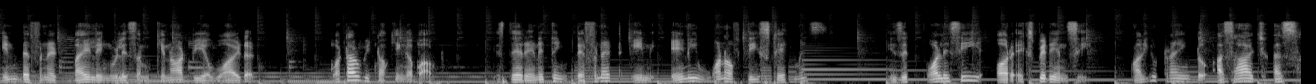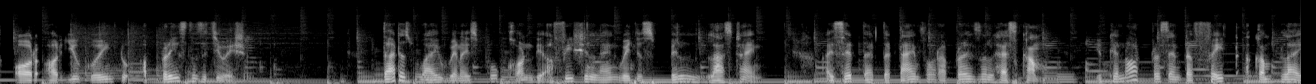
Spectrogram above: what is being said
indefinite bilingualism cannot be avoided. What are we talking about? Is there anything definite in any one of these statements? Is it policy or expediency? Are you trying to assuage us or are you going to appraise the situation? That is why, when I spoke on the official languages bill last time, I said that the time for appraisal has come you cannot present a fait accompli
